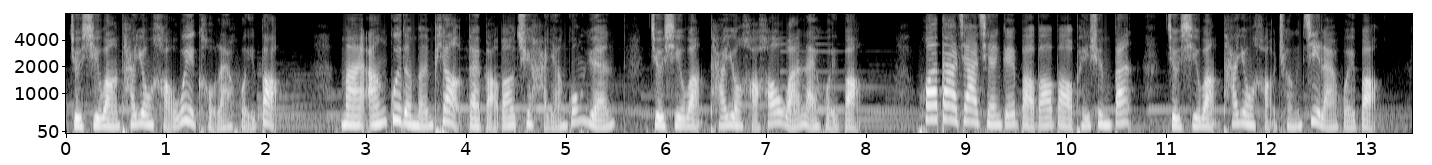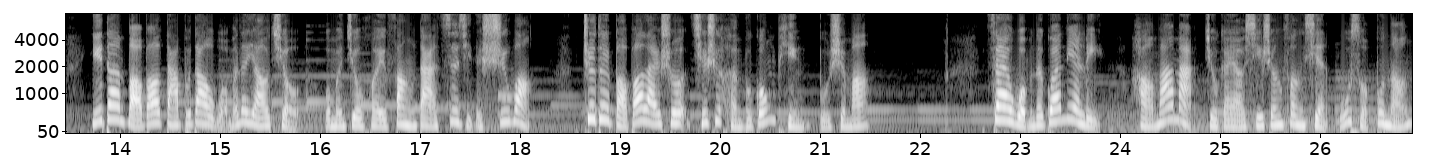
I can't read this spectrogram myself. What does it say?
就希望他用好胃口来回报；买昂贵的门票带宝宝去海洋公园，就希望他用好好玩来回报；花大价钱给宝宝报培训班，就希望他用好成绩来回报。一旦宝宝达不到我们的要求，我们就会放大自己的失望，这对宝宝来说其实很不公平，不是吗？在我们的观念里，好妈妈就该要牺牲奉献，无所不能。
